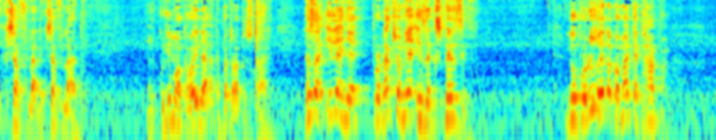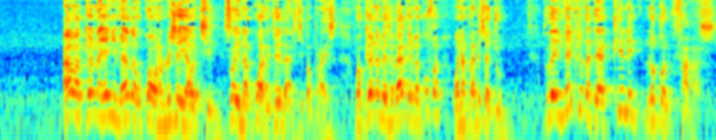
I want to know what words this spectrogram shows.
ikisha flood, ikisha flood, mkulima wa kawaida atapata wapi sukari? Sasa ile yenye production here is expensive, ndio producer leta kwa market hapa, au wakiona yenye imeanza kukua wanarudisha yao chini, so inakuwa retail at cheaper price. Wakiona biashara yake imekufa wanapandisha juu, so they make sure that they are killing local farmers.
